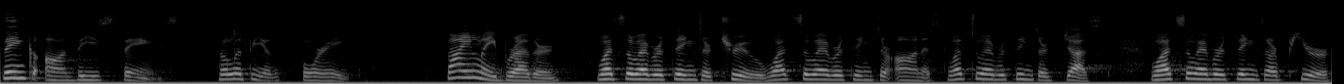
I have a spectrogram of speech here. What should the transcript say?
Think on these things. Philippians 4 8. Finally, brethren, whatsoever things are true, whatsoever things are honest, whatsoever things are just, whatsoever things are pure,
